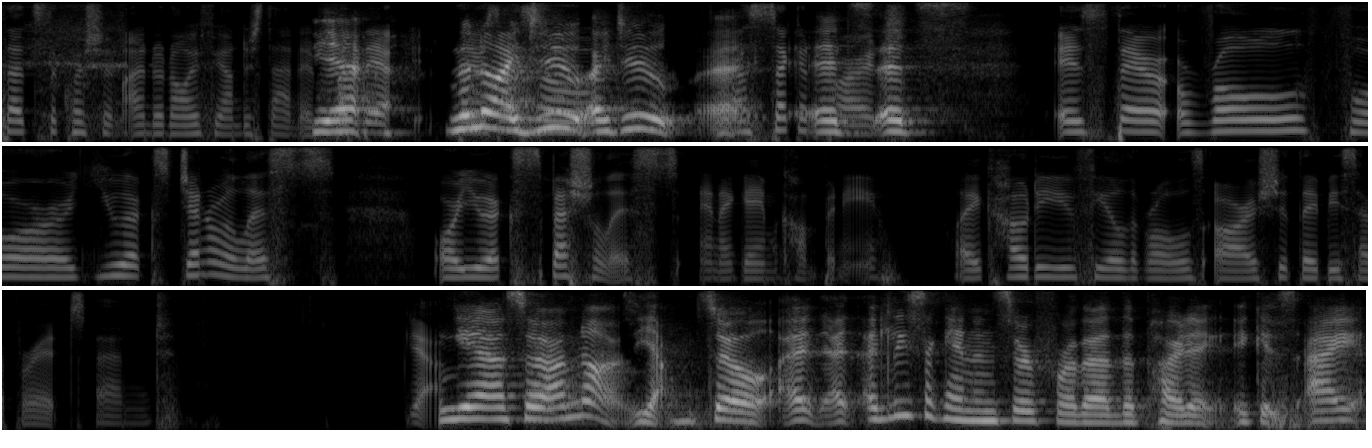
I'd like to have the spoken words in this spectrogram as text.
that's the question. I don't know if you understand it. Yeah. there, no, no, I do, I do. Uh, a second it's part. it's is there a role for UX generalists or UX specialists in a game company? Like, how do you feel the roles are? Should they be separate? And yeah. Yeah. So I'm not. Yeah. So I, I, at least I can answer for the the part because I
